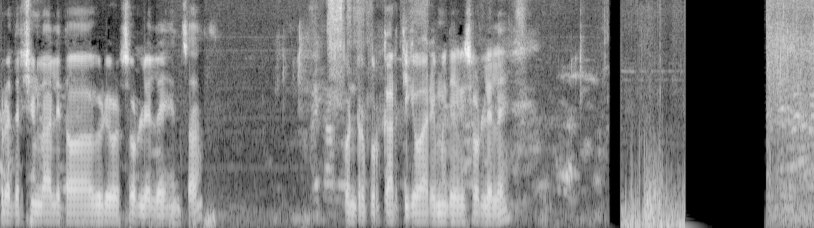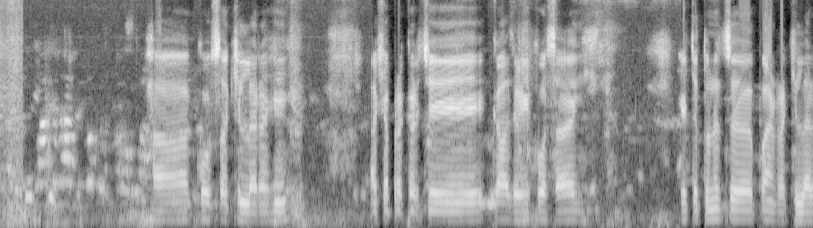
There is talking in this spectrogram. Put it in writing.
प्रदर्शनला आले तेव्हा व्हिडिओ सोडलेला आहे यांचा. पंढरपूर कार्तिकी वारीमध्ये सोडलेला आहे. हा कोसा खिल्लार आहे. अशा प्रकारचे काजळी कोसा याच्यातूनच पांढरा किल्लार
